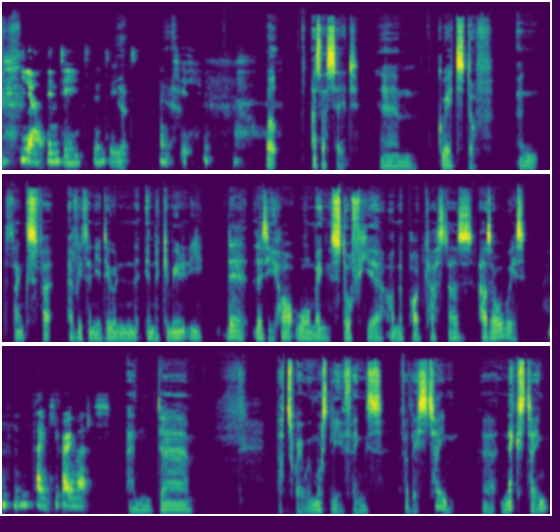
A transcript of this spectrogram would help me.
yeah, indeed, indeed. Yeah. Thank yeah. you. Well, as I said, um, great stuff and thanks for everything you're doing in the, in the community there, Lizzie. Heartwarming stuff here on the podcast as as always. Thank you very much. And uh, that's where we must leave things for this time. Uh, next time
